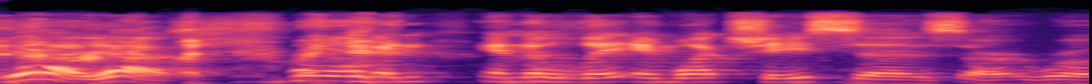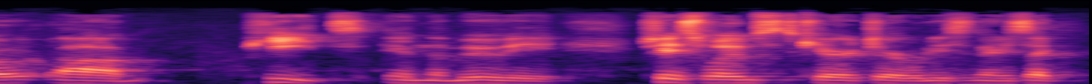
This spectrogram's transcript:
yeah, yeah. Well, and and the and what Chase says, or um, Pete in the movie, Chase Williams' character, when he's in there, he's like,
